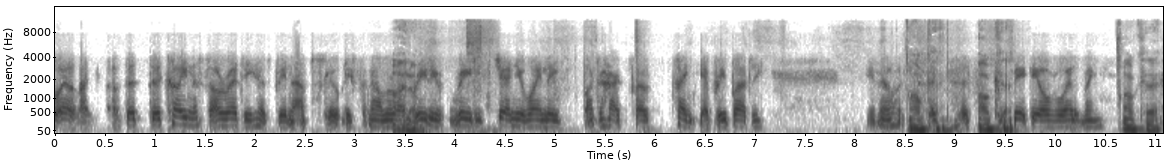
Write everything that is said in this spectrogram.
Well, like, uh, the, the kindness already has been absolutely phenomenal. I really, really, genuinely want to heartfelt thank everybody. You know, it's, it's, it's completely overwhelming. Okay,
